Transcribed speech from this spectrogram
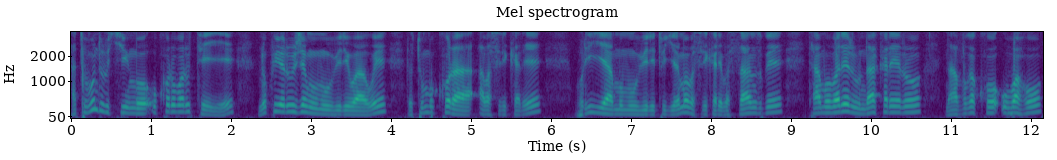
Ati ubundi urukingo uko ruba ruteye ni uko iyo ruje mu mubiri wawe rutuma ukora abasirikare buriya mu mubiri tugiramo abasirikare basanzwe nta mubare runaka rero navuga ko ubaho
